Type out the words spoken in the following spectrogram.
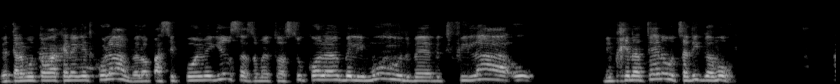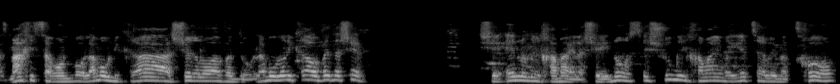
ותלמוד תורה כנגד כולם, ולא פסיק פורים מגירסה, זאת אומרת, הוא עסוק כל היום בלימוד, בתפילה, הוא... מבחינתנו הוא צדיק גמור. אז מה החיסרון בו? למה הוא נקרא אשר לא עבדו? למה הוא לא נקרא עובד השם? שאין לו מלחמה, אלא שאינו עושה שום מלחמה עם היצר לנצחו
